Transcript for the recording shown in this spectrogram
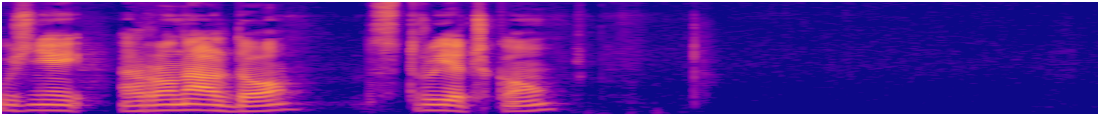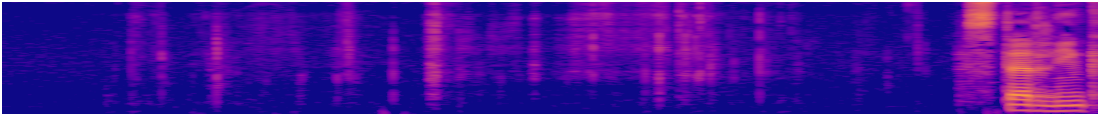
Później Ronaldo z trójeczką. Sterling.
